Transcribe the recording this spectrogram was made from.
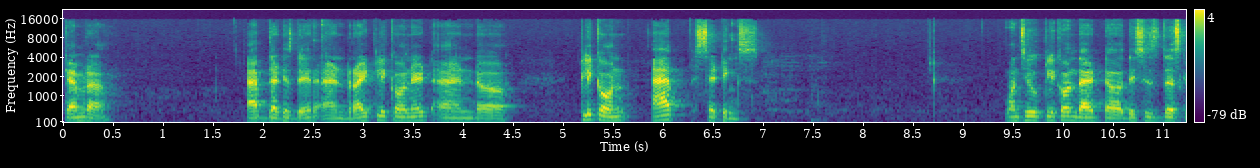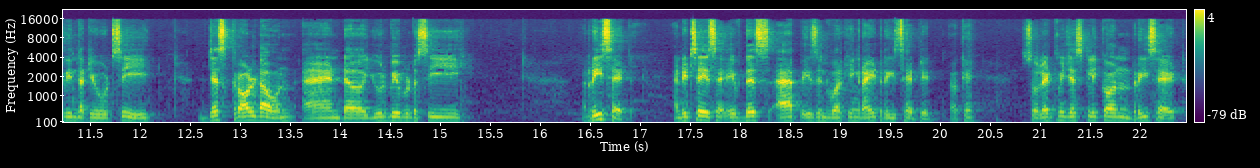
camera app that is there and right click on it and uh, click on app settings. Once you click on that uh, this is the screen that you would see. Just scroll down and uh, you would be able to see reset. And it says if this app isn't working right reset it okay? So let me just click on reset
